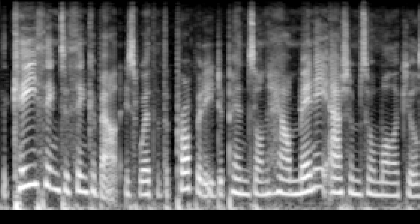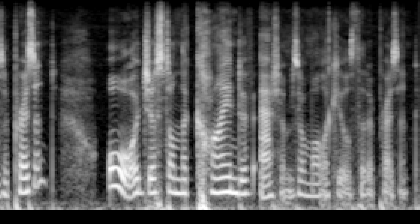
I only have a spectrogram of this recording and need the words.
The key thing to think about is whether the property depends on how many atoms or molecules are present, or just on the kind of atoms or molecules that are present.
